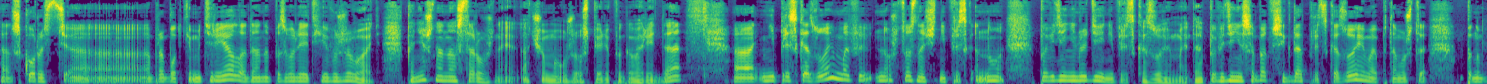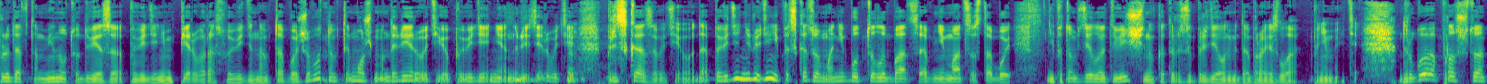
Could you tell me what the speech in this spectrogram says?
э, скорость обработки материала, да, она позволяет ей выживать. Конечно, она осторожна сложное, о чем мы уже успели поговорить, да, а, непредсказуемое, ну что значит непредсказуемое? Ну, поведение людей непредсказуемое, да, поведение собак всегда предсказуемое, потому что, понаблюдав там минуту-две за поведением первый раз увиденного тобой животного, ты можешь моделировать ее поведение, анализировать и предсказывать его, да, поведение людей непредсказуемо, они будут улыбаться, обниматься с тобой, и потом сделают вещи, ну, которые за пределами добра и зла, понимаете. Другой вопрос, что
